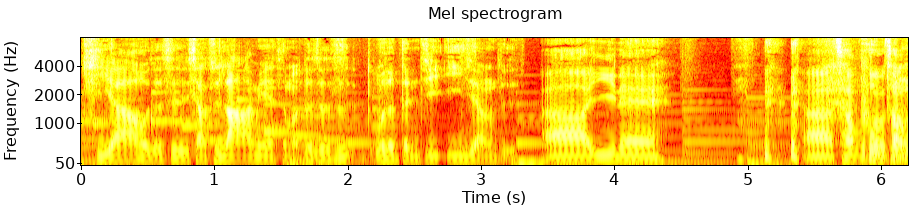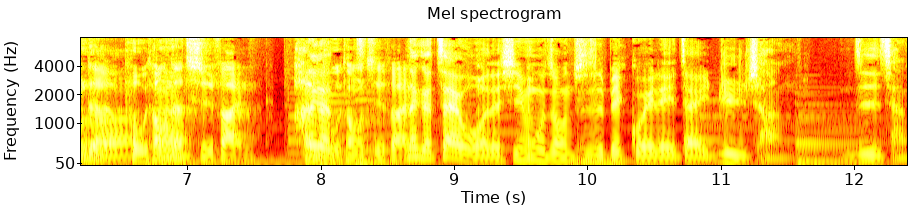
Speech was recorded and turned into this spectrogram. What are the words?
IKEA，或者是想吃拉面什么的，这是我的等级一这样子。啊，一呢？啊，差不多。普通的普通的吃饭，嗯、很普通吃饭、那个。那个在我的心目中就是被归类在日常日常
